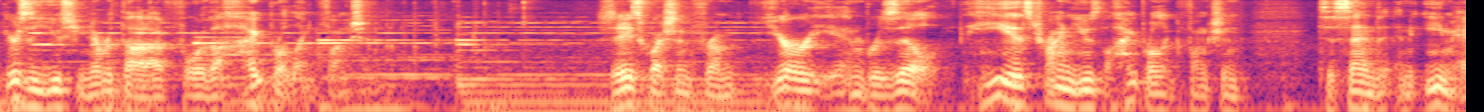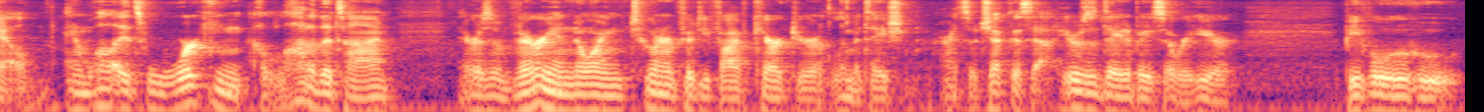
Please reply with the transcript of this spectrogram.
Here's a use you never thought of for the hyperlink function. Today's question from Yure in Brazil. He is trying to use the hyperlink function to send an email, and while it's working a lot of the time, there is a very annoying 255 character limitation. All right, so check this out. Here's a database over here. People who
